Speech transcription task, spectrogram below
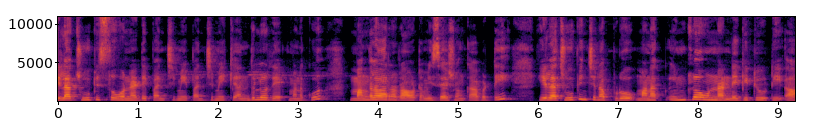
ఇలా చూపిస్తూ ఉండండి పంచమి పంచమికి. అందులో రేపు మనకు మంగళవారం రావటం విశేషం కాబట్టి ఇలా చూపించినప్పుడు మన ఇంట్లో ఉన్న నెగిటివిటీ ఆ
